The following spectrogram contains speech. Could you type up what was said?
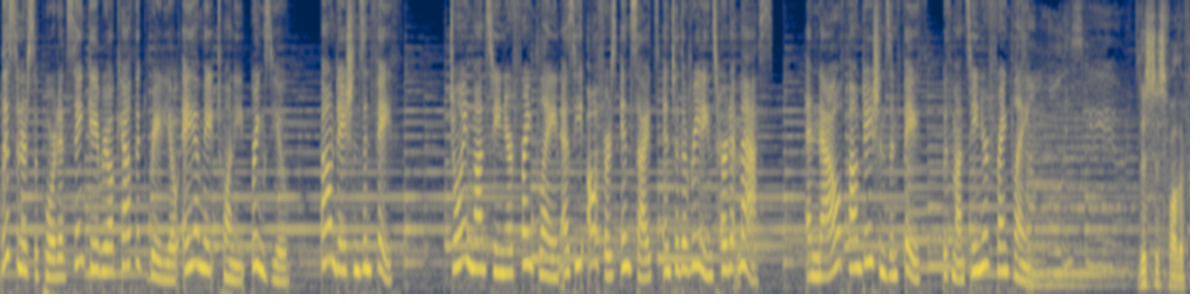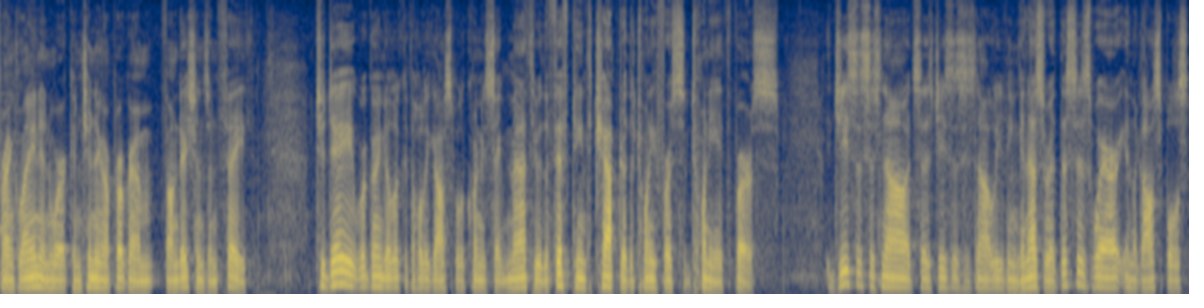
Listener supported St. Gabriel Catholic Radio AM 820 brings you Foundations in Faith. Join Monsignor Frank Lane as he offers insights into the readings heard at Mass. And now, Foundations in Faith with Monsignor Frank Lane. This is Father Frank Lane, and we're continuing our program, Foundations in Faith. Today, we're going to look at the Holy Gospel according to St. Matthew, the 15th chapter, the 21st to 28th verse. Jesus is now, it says, Jesus is now leaving Gennesaret. This is where in the Gospels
